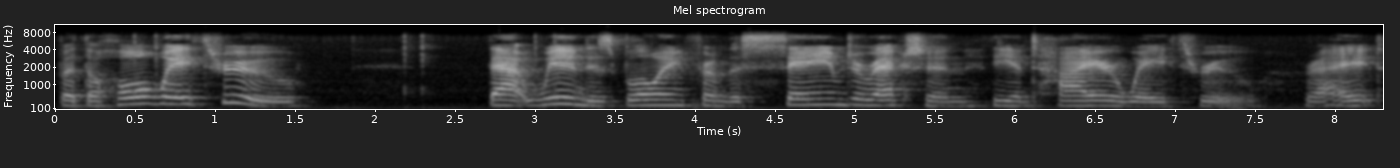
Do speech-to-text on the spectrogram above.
But the whole way through, that wind is blowing from the same direction the entire way through, right?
